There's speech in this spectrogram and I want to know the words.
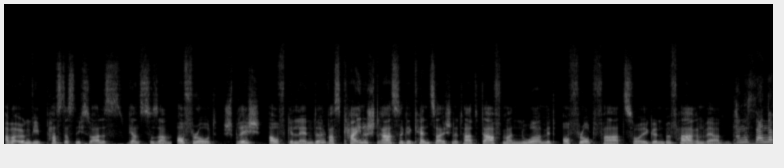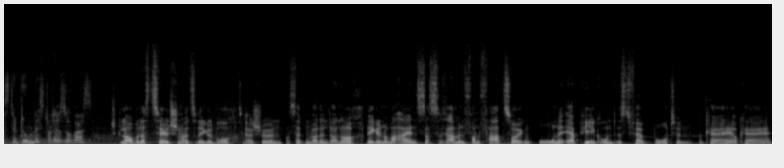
Aber irgendwie passt das nicht so alles ganz zusammen. Offroad, sprich auf Gelände, was keine Straße gekennzeichnet hat, darf man nur mit Offroad-Fahrzeugen befahren werden. Kann es sein, dass du dumm bist oder sowas? Ich glaube, das zählt schon als Regelbruch. Sehr schön. Was hätten wir denn da noch? Regel Nummer 1. Das Rammen von Fahrzeugen ohne RP-Grund ist verboten. Okay, okay.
